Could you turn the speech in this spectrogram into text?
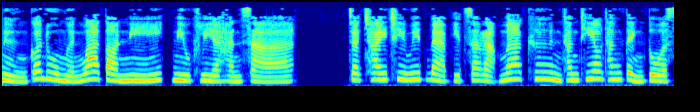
หนึ่งก็ดูเหมือนว่าตอนนี้ นิวเคลียร์หันษา จะใช้ชีวิตแบบอิสระมากขึ้นทั้งเที่ยวทั้งแต่งตัวแ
